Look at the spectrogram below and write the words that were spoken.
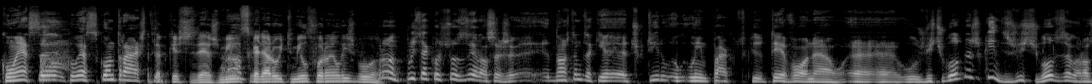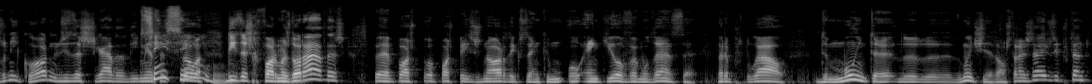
com, essa, com esse contraste. Até porque estes 10 mil, Pronto. se calhar 8 mil foram em Lisboa. Pronto, por isso é que eu estou a dizer, ou seja, nós estamos aqui a discutir o, o impacto que teve ou não ah, ah, os vistos gold, mas quem diz os vistos gold diz agora os unicórnios, diz a chegada de imensas Sim, sim. pessoas, diz as reformas douradas ah, para, os, para os países nórdicos em que, em que houve a mudança para Portugal de, muita, de, de- de muitos cidadãos estrangeiros e, portanto,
